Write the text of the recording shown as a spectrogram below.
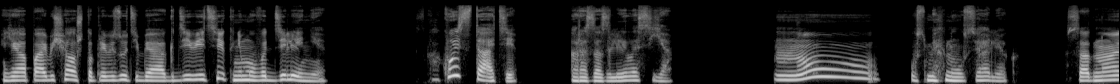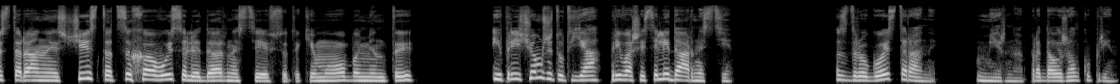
Я пообещал, что привезу тебя к девяти к нему в отделение». «С какой стати?» — разозлилась я. «Ну...» — усмехнулся Олег. «С одной стороны, из чисто цеховой солидарности, все таки мы оба менты». «И при чем же тут я при вашей солидарности?» «С другой стороны», — мирно продолжал Куприн,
